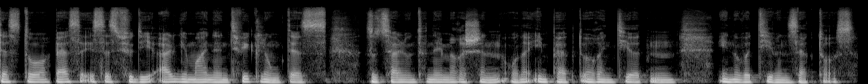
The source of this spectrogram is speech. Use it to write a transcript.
desto besser ist es für die allgemeine Entwicklung des sozialunternehmerischen oder impactorientierten innovativen Sektors.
